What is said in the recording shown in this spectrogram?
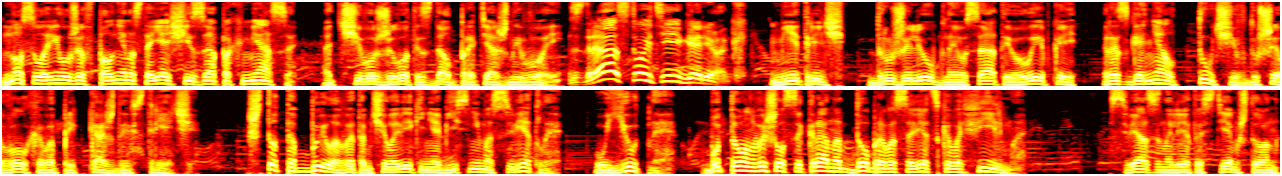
нос уловил уже вполне настоящий запах мяса, отчего живот издал протяжный вой. «Здравствуйте, Игорек!» Митрич, дружелюбной усатой улыбкой, разгонял тучи в душе Волхова при каждой встрече. Что-то было в этом человеке необъяснимо светлое, уютное, будто он вышел с экрана доброго советского фильма. Связано ли это с тем, что он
